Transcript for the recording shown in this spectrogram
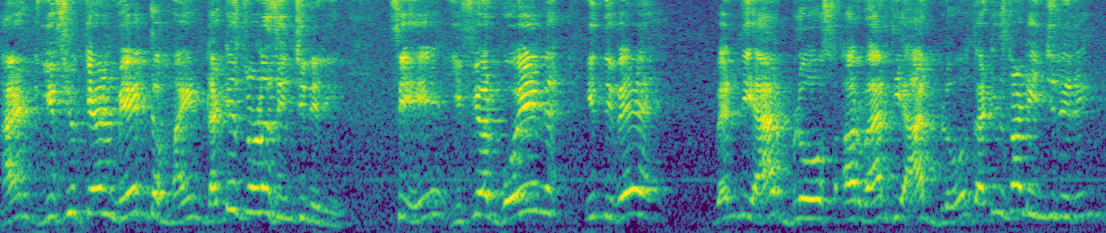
And if you can make the mind that is known as engineering. See if you are going in the way when the air blows or where the air blows that is not engineering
